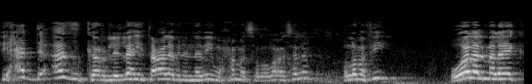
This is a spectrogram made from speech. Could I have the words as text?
في حد أذكر لله تعالى من النبي محمد صلى الله عليه وسلم؟ والله ما في. ولا الملائكة.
